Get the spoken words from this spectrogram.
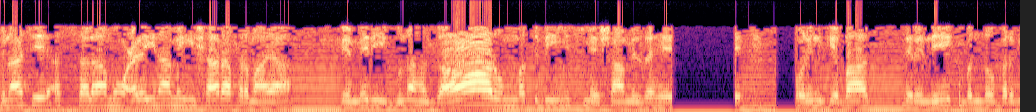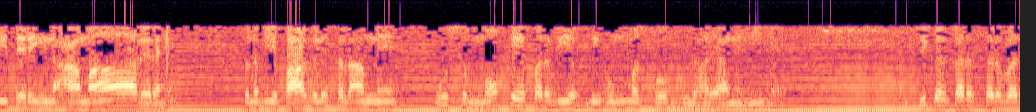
چنانچہ السلام علینا میں اشارہ فرمایا کہ میری گناہ گار امت بھی اس میں شامل رہے اور ان کے بعد تیرے نیک بندوں پر بھی تیرے انعامات رہیں۔ تو نبی پاک علیہ السلام نے اس موقع پر بھی اپنی امت کو بھلایا نہیں ہے۔ ذکر کر سرور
